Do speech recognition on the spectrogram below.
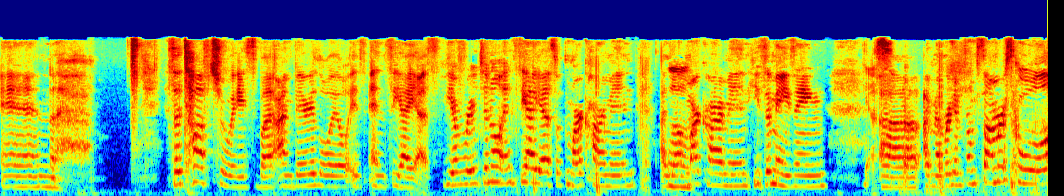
and it's a tough choice, but I'm very loyal, is NCIS. The original NCIS with Mark Harmon. I love mm. Mark Harmon. He's amazing. Yes. Uh, I remember him from summer school.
